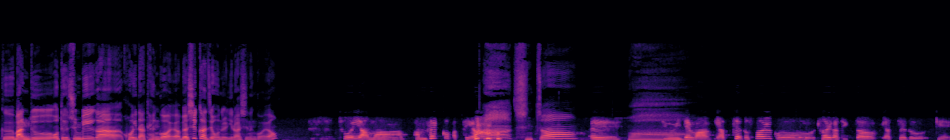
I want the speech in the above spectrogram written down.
그 만두 어떻게 준비가 거의 다 된 거예요? 몇 시까지 오늘 일하시는 거예요? 저희 아마 밤샐 것 같아요. 진짜? 네. 와. 지금 이제 막 야채도 썰고 저희가 직접 야채도 이렇게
